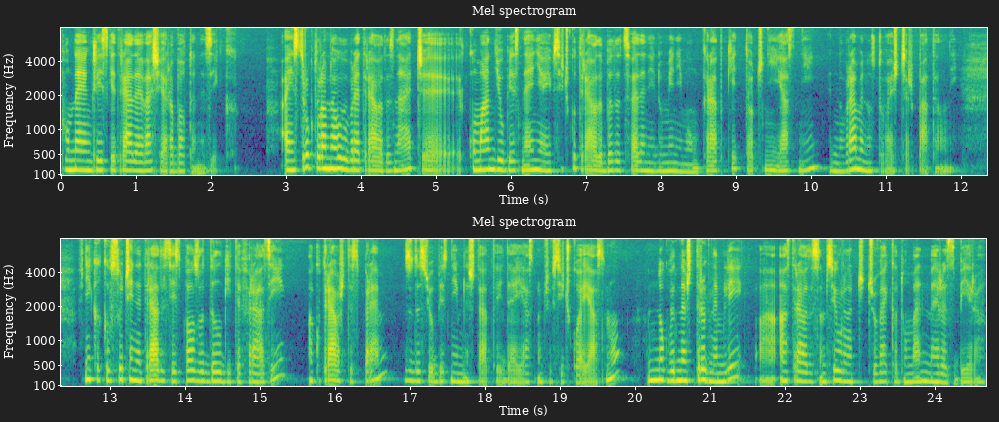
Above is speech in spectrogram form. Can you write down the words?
Поне английския трябва да е вашия работен език. А инструктора много добре трябва да знае, че команди, обяснения и всичко трябва да бъдат сведени до минимум. Кратки, точни, ясни, едновременно с това изчерпателни. В никакъв случай не трябва да се използват дългите фрази, ако трябва, ще спрем, за да си обясним нещата и да е ясно, че всичко е ясно. Но веднъж тръгнем ли, аз трябва да съм сигурна, че човека до мен ме разбира.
